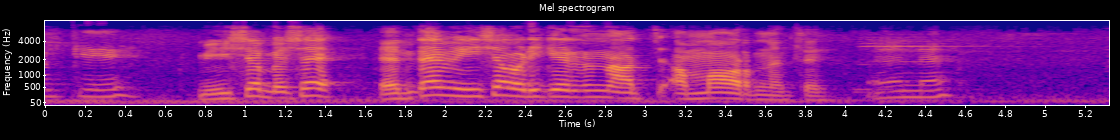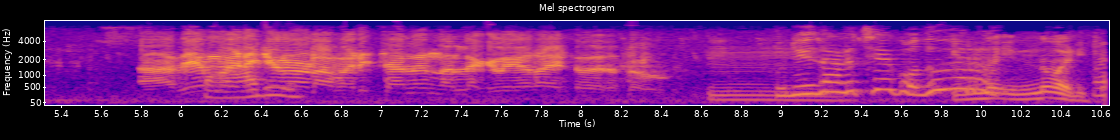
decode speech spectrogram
okay മീശ പക്ഷെ എന്റെ മീശ പഠിക്കരുതെന്ന് അമ്മ പറഞ്ഞത് ഇന്ന് പഠിക്കും.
